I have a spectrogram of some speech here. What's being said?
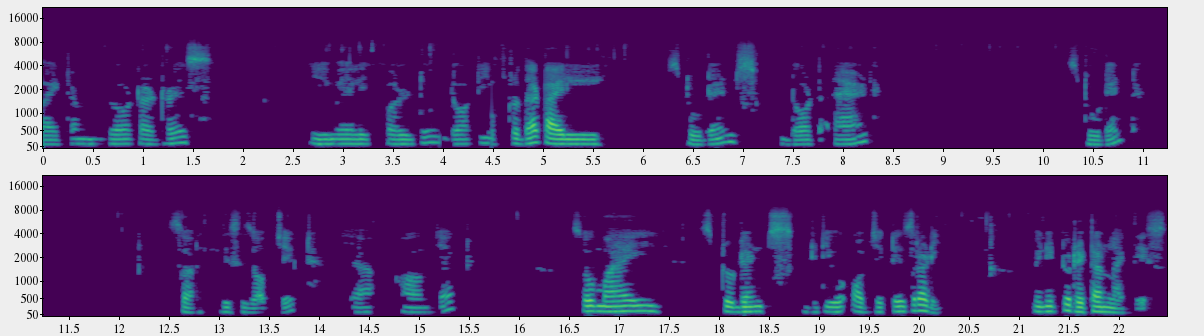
item dot address email equal to dot e. after that I'll students dot add student. Sorry this is object. Yeah object. So my students DTO object is ready. We need to return like this.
